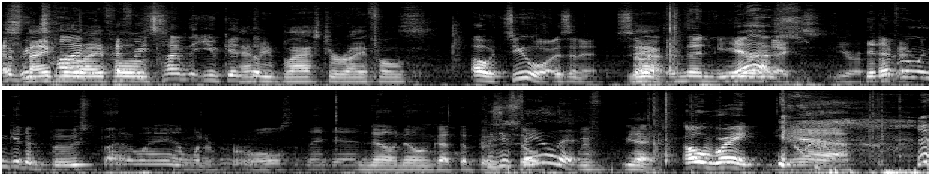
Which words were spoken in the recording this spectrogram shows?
Every Sniper time, every time that you get heavy the blaster rifles. oh, it's you, isn't it? So, Yeah. And then you're Yes. next. Yerp. Did okay. everyone get a boost, by the way, on one of whatever rolls that they did? No, no one got the boost. Because you so failed it. We've, yeah. Oh, right. Yeah.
